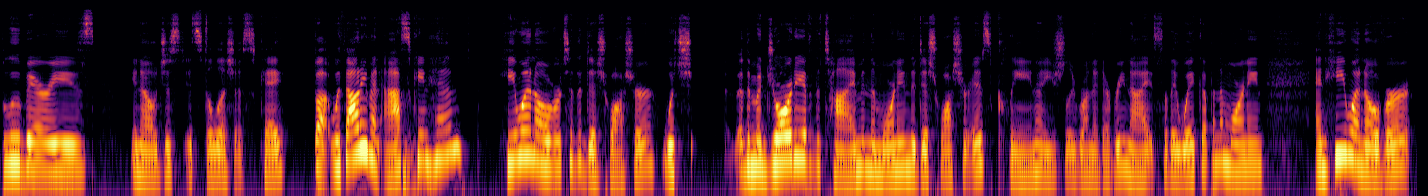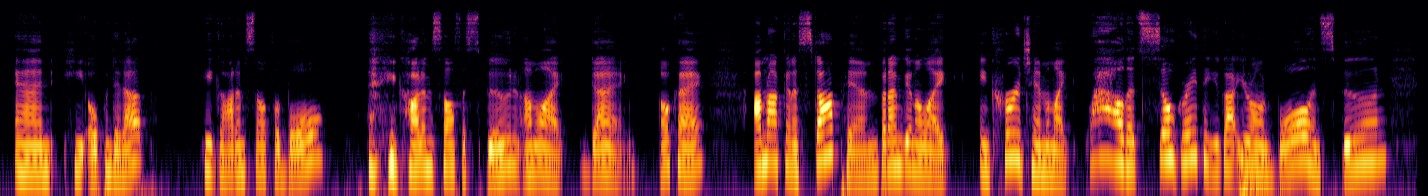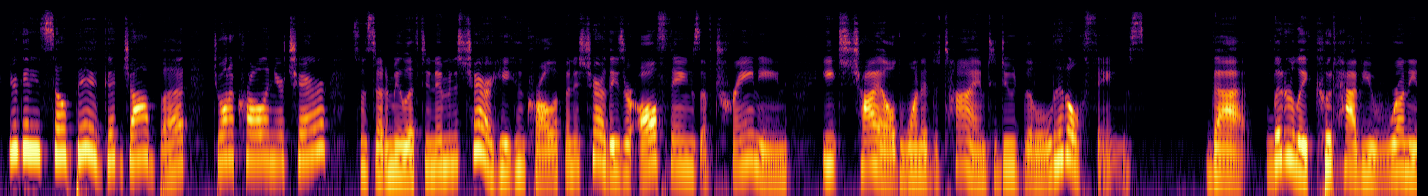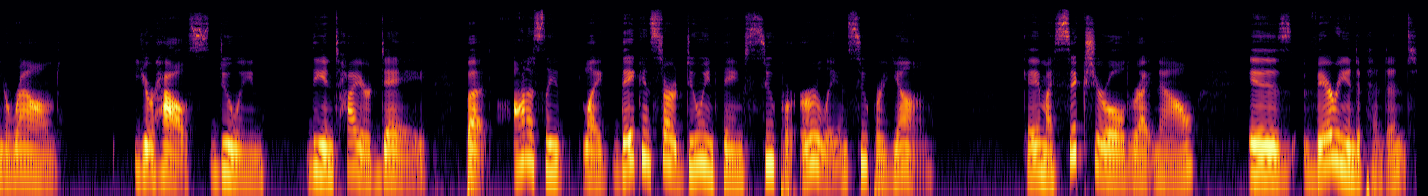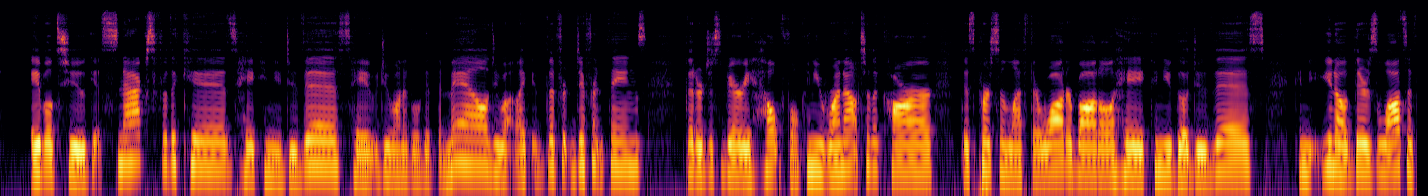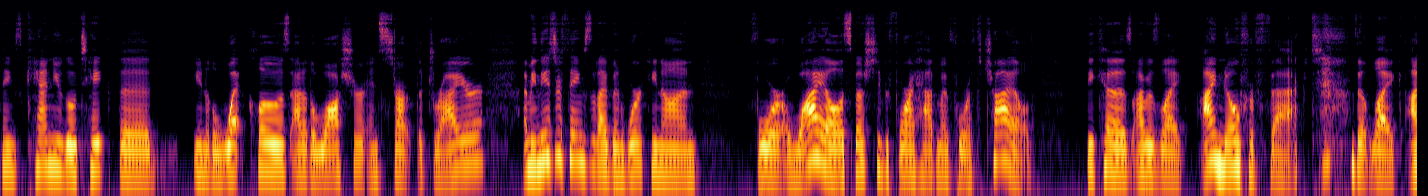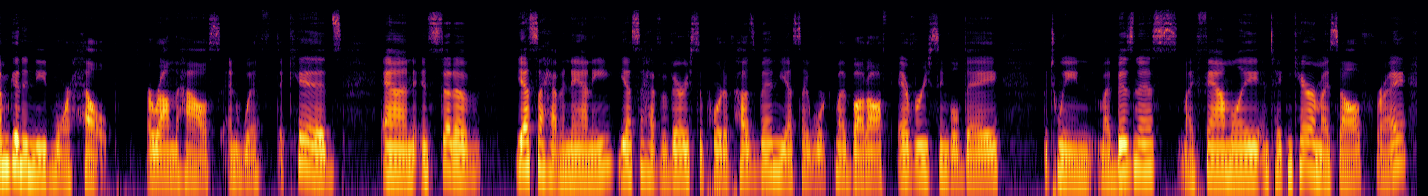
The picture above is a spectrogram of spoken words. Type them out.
blueberries, you know, just it's delicious. Okay. But without even asking him, he went over to the dishwasher, which the majority of the time in the morning, the dishwasher is clean. I usually run it every night. So they wake up in the morning and he went over and he opened it up. He got himself a bowl he got himself a spoon and I'm like, "Dang. Okay. I'm not to stop him, but I'm to like encourage him and like, "Wow, that's so great that you got your own bowl and spoon. You're getting so big. Good job, bud. Do you want to crawl in your chair?" So instead of me lifting him in his chair, he can crawl up in his chair. These are all things of training each child one at a time to do the little things that literally could have you running around your house doing the entire day. But honestly, like they can start doing things super early and super young. Okay, my six year old right now is very independent, able to get snacks for the kids. Hey, can you do this? Hey, do you want to go get the mail? Do you want like different different things that are just very helpful? Can you run out to the car? This person left their water bottle. Hey, can you go do this? Can you, you know, there's lots of things. Can you go take the you know, the wet clothes out of the washer and start the dryer. I mean, these are things that I've been working on for a while, especially before I had my fourth child, because I was like, I know for fact that like I'm going to need more help around the house and with the kids. And instead of, yes, I have a nanny. Yes, I have a very supportive husband. Yes, I work my butt off every single day between my business, my family, and taking care of myself, right?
